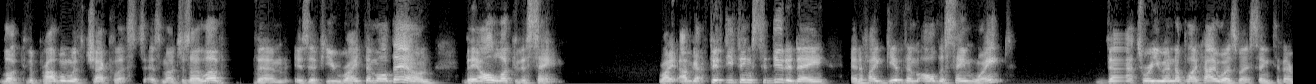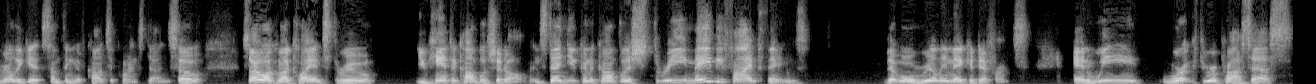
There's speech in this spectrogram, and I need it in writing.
look, the problem with checklists, as much as I love them, is if you write them all down, they all look the same, right? I've got 50 things to do today, and if I give them all the same weight, that's where you end up like I was by saying, did I really get something of consequence done? So, so I walk my clients through you can't accomplish it all. Instead, you can accomplish three, maybe five things that will really make a difference. And we work through a process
